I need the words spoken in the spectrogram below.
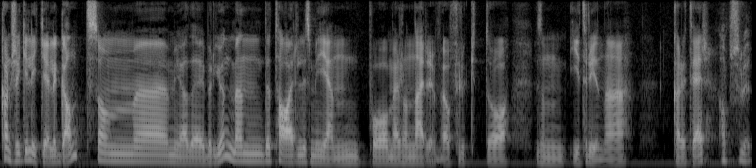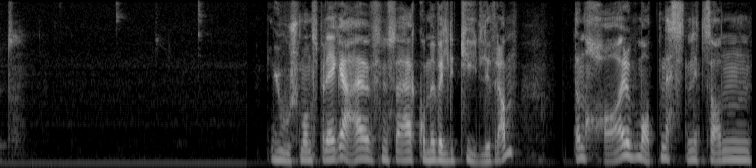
Kanskje ikke like elegant som mye av det i Burgund, men det tar liksom igjen på mer sånn nerve og frukt og liksom i trynet-karakter. Absolutt. Jordsmonnspreget syns jeg kommer veldig tydelig fram. Den har på en måte nesten litt sånn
